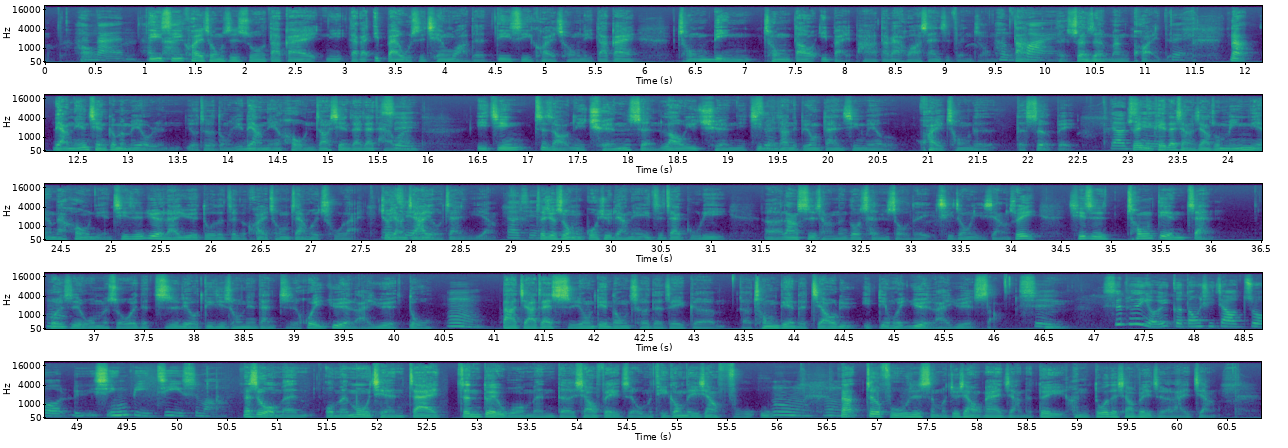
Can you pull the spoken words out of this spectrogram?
很难。DC 快充是说，大概你大概一百五十千瓦的 DC 快充，你大概从零充到一百趴，大概花三十分钟，很快，算是很蛮快的。对。那两年前根本没有人有这个东西，两年后，你知道现在在台湾已经至少你全省绕一圈，你基本上你不用担心没有快充的的设备。所以你可以在想象说，明年在后年，其实越来越多的这个快充站会出来，就像加油站一样。这就是我们过去两年一直在鼓励，呃，让市场能够成熟的其中一项。所以其实充电站或者是我们所谓的直流 DC 充电站只会越来越多。嗯，大家在使用电动车的这个呃充电的焦虑一定会越来越少。是。是不是有一个东西叫做旅行笔记是吗？那是我们我们目前在针对我们的消费者，我们提供的一项服务。嗯嗯。那这个服务是什么？就像我刚才讲的，对很多的消费者来讲，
